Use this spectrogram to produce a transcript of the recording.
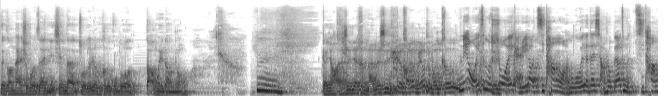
在刚开始或者在你现在做的任何的工作岗位当中？嗯，感觉好像是一件很难的事情，好像没有什么坑。没有，我一这么说，我也感觉要鸡汤哦。我也在想说，不要这么鸡汤。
